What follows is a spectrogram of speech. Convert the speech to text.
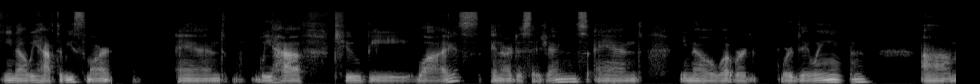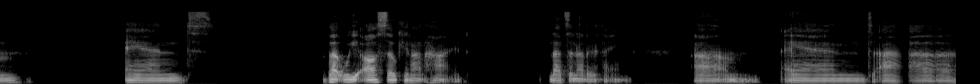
you know we have to be smart and we have to be wise in our decisions and you know what we're we're doing um and but we also cannot hide that's another thing um and uh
